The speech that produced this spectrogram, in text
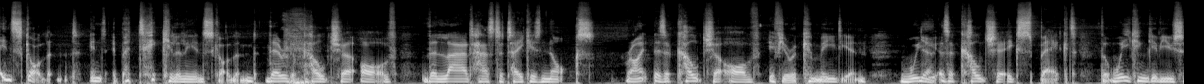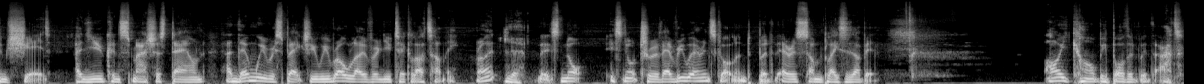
in Scotland, in, particularly in Scotland, there is a culture of the lad has to take his knocks. Right? There's a culture of if you're a comedian, we Yeah. as a culture expect that we can give you some shit and you can smash us down, and then we respect you. We roll over and you tickle our tummy. Right? Yeah. It's not. It's not true of everywhere in Scotland, but there is some places of it. I can't be bothered with that.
